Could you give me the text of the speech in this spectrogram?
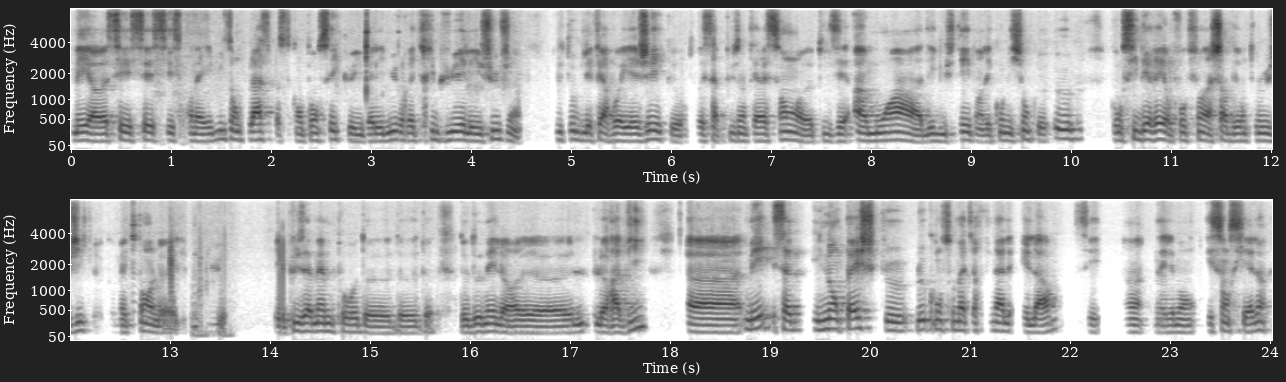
mais euh, c'est ce qu'on avait mis en place parce qu'on pensait qu'il valait mieux rétribuer les juges plutôt que de les faire voyager, qu'on trouvait ça plus intéressant euh, qu'ils aient un mois à déguster dans des conditions que eux considéraient en fonction de la charte déontologique comme étant le, les, plus, à même pour eux de, donner leur, euh, avis. Euh, mais il n'empêche que le consommateur final est là, un, élément essentiel,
